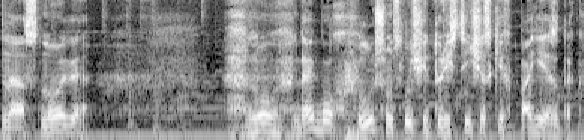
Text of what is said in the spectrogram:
на основе, ну, дай бог, в лучшем случае туристических поездок.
